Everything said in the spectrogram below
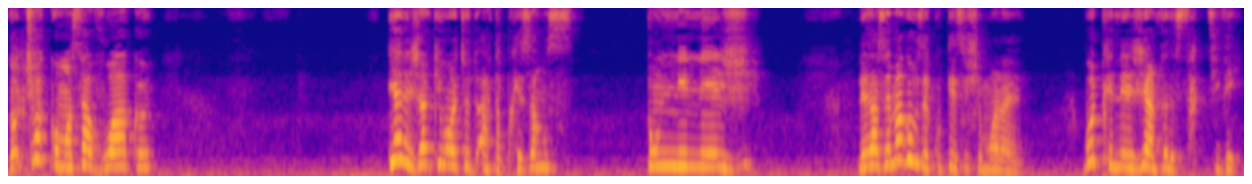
Donc tu vas commencer à voir que il y a des gens qui vont être en ta présence, ton énergie. Les enseignements que vous écoutez ici chez moi, là, hein, votre énergie est en train de s'activer.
